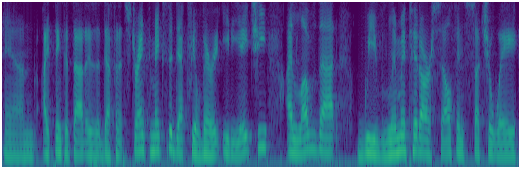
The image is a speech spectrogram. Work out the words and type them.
And I think that that is a definite strength. Makes the deck feel very EDHy. I love that we've limited ourselves in such a way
